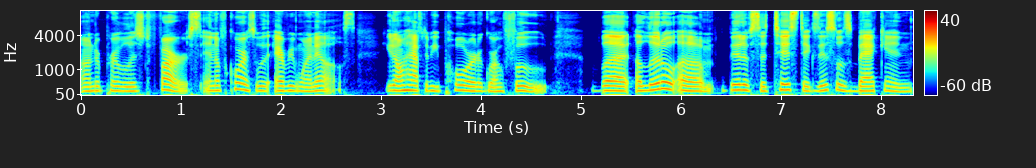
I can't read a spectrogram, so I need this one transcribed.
underprivileged first, and of course with everyone else. You don't have to be poor to grow food. But a little um, bit of statistics. This was back in,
